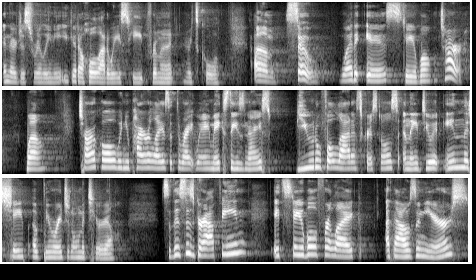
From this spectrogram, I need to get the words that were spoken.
and they're just really neat. You get a whole lot of waste heat from it. It's cool. Um, so what is stable char? Well, charcoal, when you pyrolyze it the right way, makes these nice, beautiful lattice crystals, and they do it in the shape of the original material. So this is graphene. It's stable for like a thousand years,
